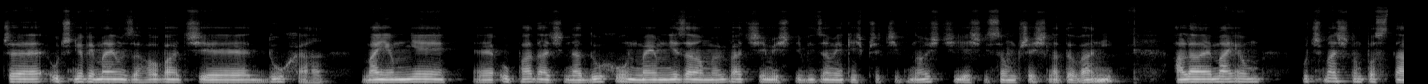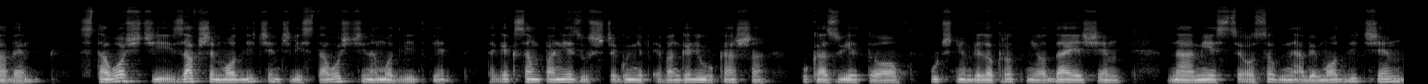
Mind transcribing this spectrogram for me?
czy uczniowie mają zachować ducha, mają nie upadać na duchu, mają nie załamywać się, jeśli widzą jakieś przeciwności, jeśli są prześladowani, ale mają utrzymać tą postawę. Stałości, zawsze modlić się, czyli stałości na modlitwie, tak jak sam Pan Jezus, szczególnie w Ewangelii Łukasza, ukazuje to uczniom, wielokrotnie oddaje się na miejsce osobne, aby modlić się.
